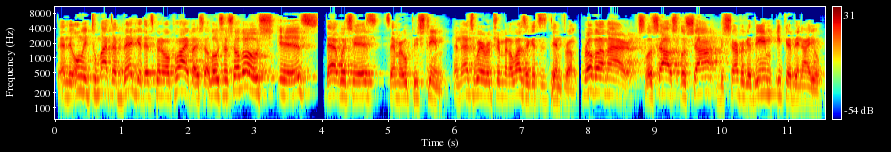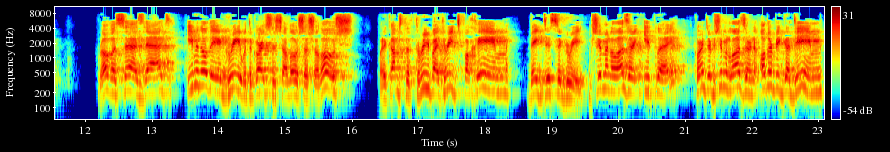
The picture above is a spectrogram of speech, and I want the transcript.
then the only tumata beged that's going to apply by shalosh shalosh is that which is tzemer upishtim. And that's where Rabbi Shimon Elazar gets his din from. Rava Amar, shlosha shlosha, bishar begadim, ike benayu. Rava says that, even though they agree with regards to shalosh shalosh, when it comes to three by three tfachim, they disagree. Shimon Elazar itle, according to Shimon Elazar and other begadim,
